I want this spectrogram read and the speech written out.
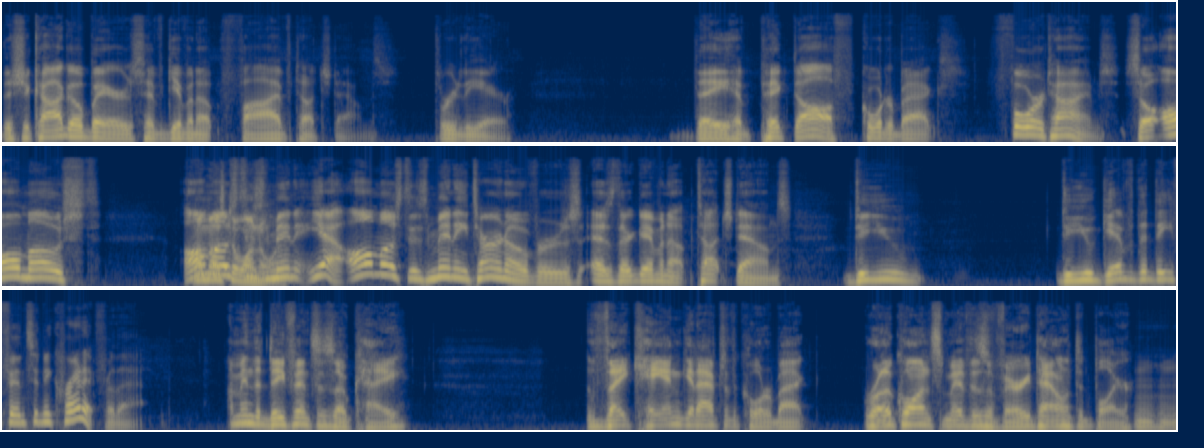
the Chicago Bears have given up five touchdowns through the air. They have picked off quarterbacks four times. So almost Almost almost, as many yeah, almost as many turnovers as they're giving up touchdowns. Do you do you give the defense any credit for that? I mean, the defense is okay. They can get after the quarterback. Roquan Smith is a very talented player. Mm-hmm.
